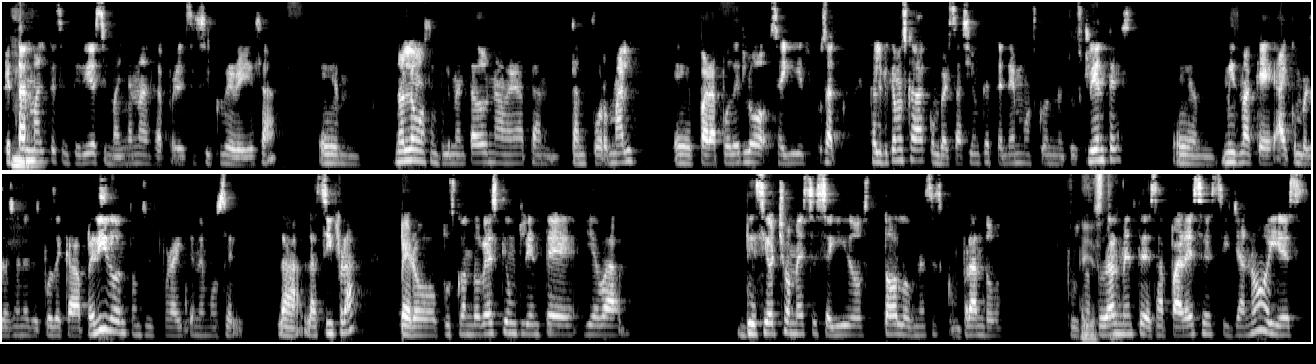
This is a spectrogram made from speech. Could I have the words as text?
¿qué tan mal te sentirías si mañana desaparece Círculo de Belleza? Em, no lo hemos implementado de una manera tan, tan formal, eh, para poderlo seguir. O sea, calificamos cada conversación que tenemos con nuestros clientes, eh, misma que hay conversaciones después de cada pedido, entonces por ahí tenemos el, la, la cifra, pero pues cuando ves que un cliente lleva 18 meses seguidos, todos los meses comprando, pues naturalmente desapareces y ya no, y es,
